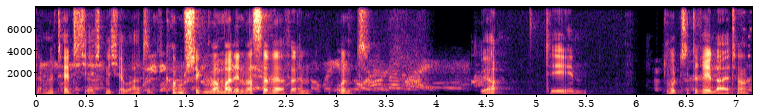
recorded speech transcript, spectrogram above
Damit hätte ich echt nicht erwartet. Komm, schicken wir mal den Wasserwerfer hin. Und, ja, den und die Drehleiter.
